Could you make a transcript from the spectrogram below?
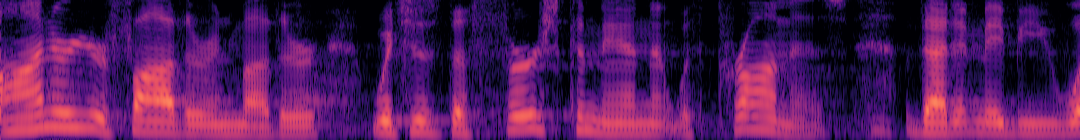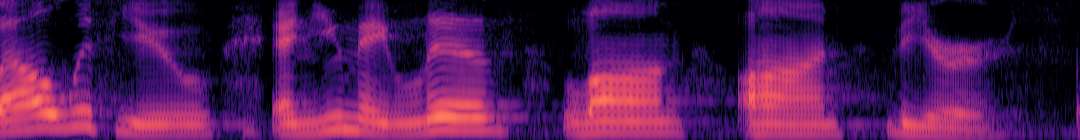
Honor your father and mother, which is the first commandment with promise, that it may be well with you and you may live long on the earth.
